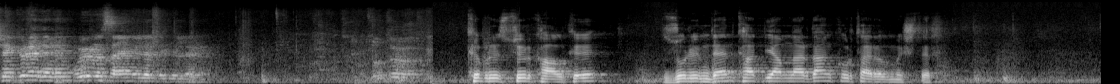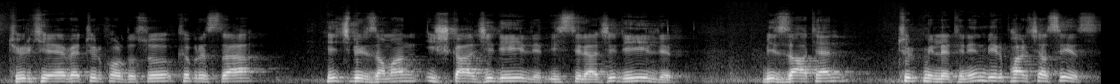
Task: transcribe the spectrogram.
Teşekkür ederim. Buyurun sayın milletvekilleri. Kıbrıs Türk halkı zulümden, katliamlardan kurtarılmıştır. Türkiye ve Türk ordusu Kıbrıs'ta hiçbir zaman işgalci değildir, istilacı değildir. Biz zaten Türk milletinin bir parçasıyız.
